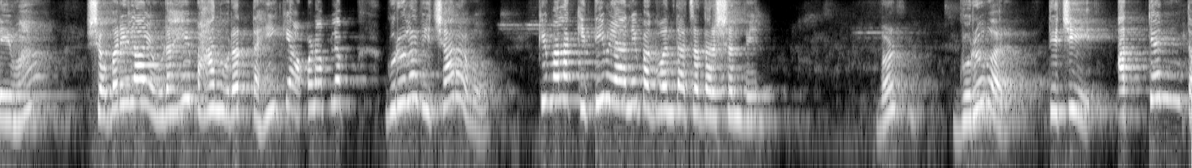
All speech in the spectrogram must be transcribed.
तेव्हा शबरीला एवढंही भान उरत नाही की आपण आपल्या गुरुला विचारावं की मला किती वेळाने भगवंताचं दर्शन होईल? पण गुरुवर तिची अत्यंत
